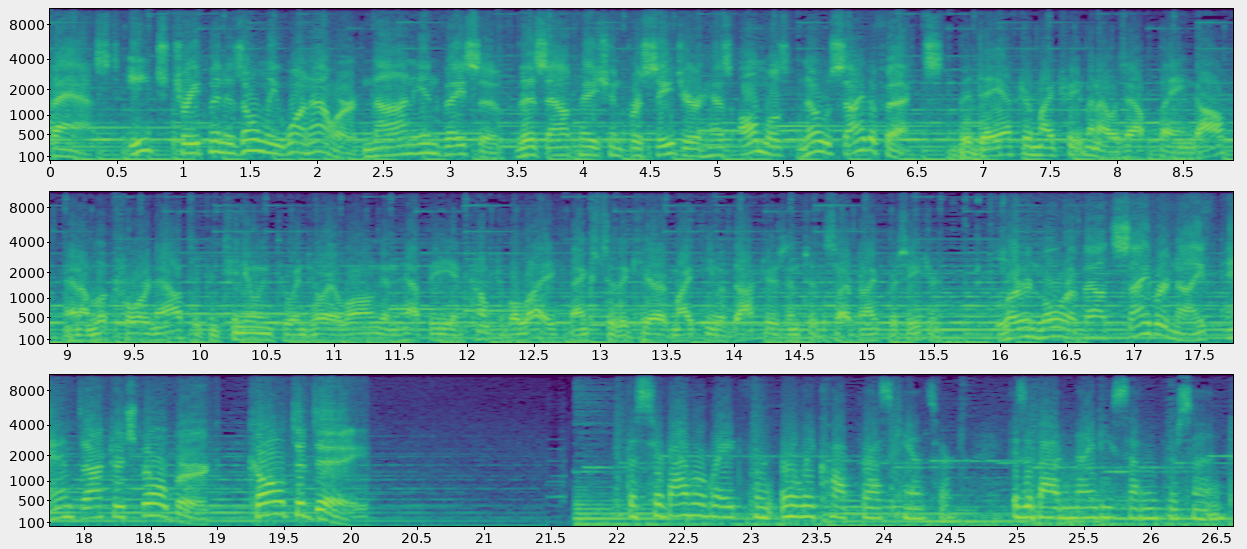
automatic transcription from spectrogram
fast. Each treatment is only one hour, non-invasive. This outpatient procedure has almost no side effects. The day after my treatment, I was out playing golf, and I'm looking forward now to continuing to enjoy a long and happy and comfortable life thanks to the care of my team of doctors and to the CyberKnife procedure. Learn more about CyberKnife and Dr. Spellberg. Call today. The survival rate for an early caught breast cancer is about 97%.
